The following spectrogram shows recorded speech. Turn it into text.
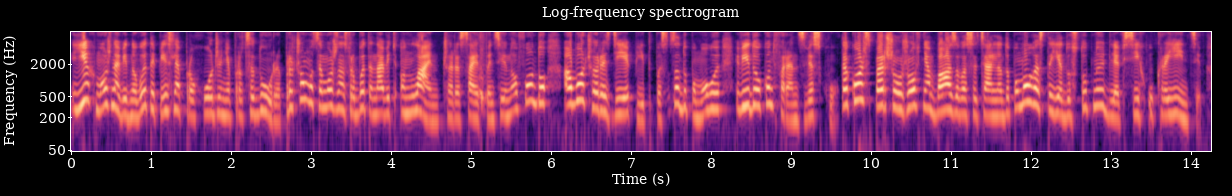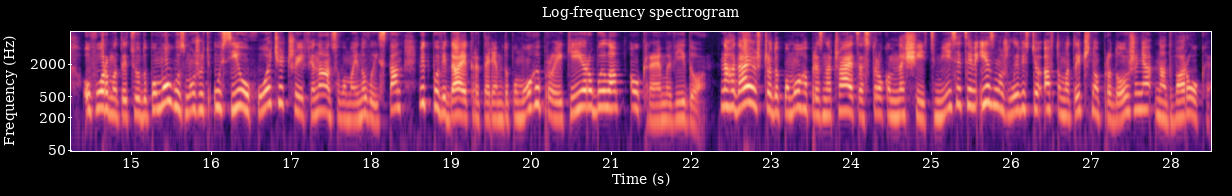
їх можна відновити після проходження процедури. Причому це можна зробити навіть онлайн через сайт пенсійного фонду або через дієпідпис за допомогою відеоконференц-зв'язку. Також з 1 жовтня базова соціальна допомога стає доступною для всіх українців. Оформити цю допомогу зможуть усі охочі, чий фінансово-майновий стан відповідає критеріям допомоги, про які я робила окреме відео. Нагадаю, що допомога призначається строком на 6 місяців із можливістю автоматичного продовження на 2 роки.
